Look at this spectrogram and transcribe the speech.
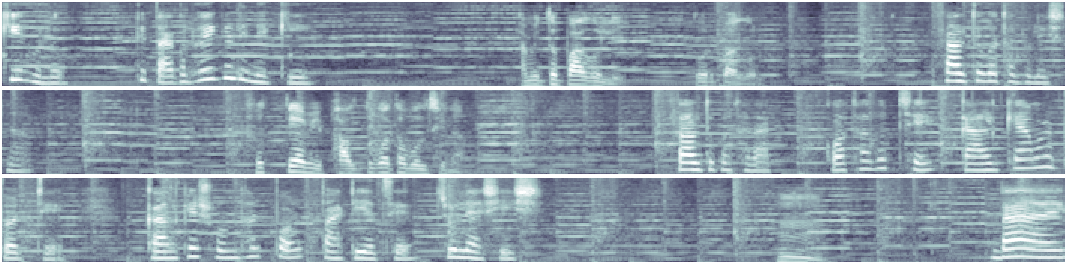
কি হলো? তুই পাগল হয়ে গেলি নাকি? আমি তো পাগলই তোর পাগল। ফালতু কথা বলিস না। সত্যি আমি ফালতু কথা বলছি না। ফালতু কথা রাখ। কথা হচ্ছে কালকে আমার বার্থডে কালকে সন্ধ্যার পর পার্টি আছে চলে আসিস। হুম। বাই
